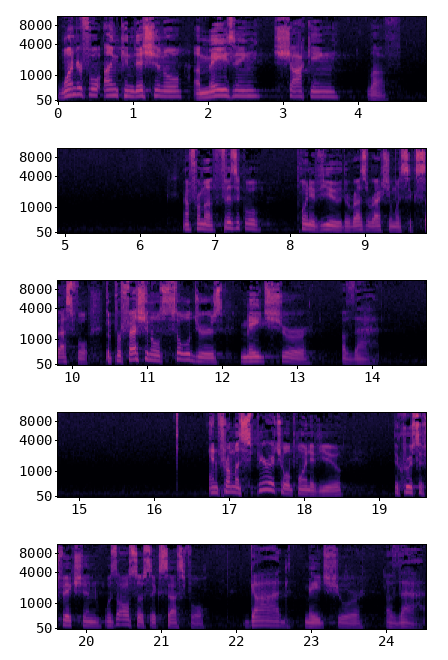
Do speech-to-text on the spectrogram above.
Wonderful, unconditional, amazing, shocking love. Now, from a physical point of view, the resurrection was successful. The professional soldiers made sure of that. And from a spiritual point of view, the crucifixion was also successful. God made sure of that.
